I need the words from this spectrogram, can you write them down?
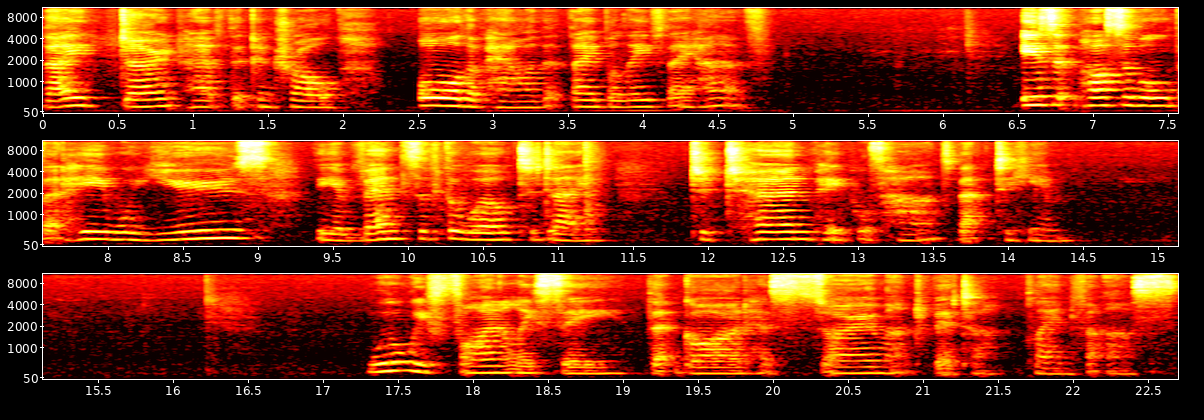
they don't have the control or the power that they believe they have? Is it possible that he will use the events of the world today to turn people's hearts back to him? Will we finally see that God has so much better planned for us?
